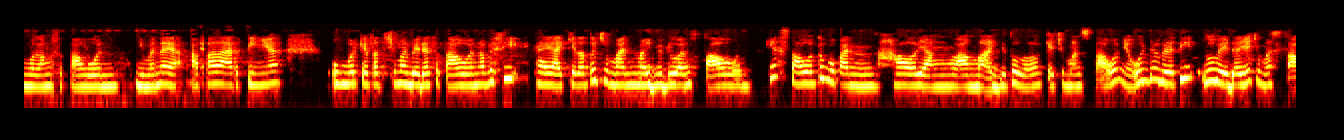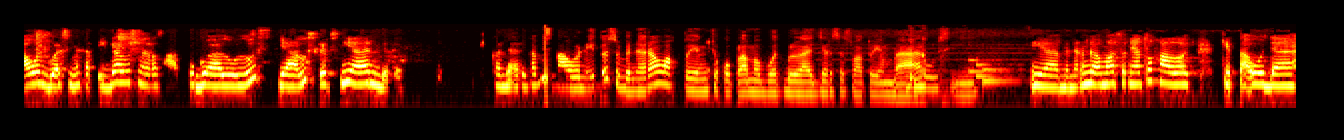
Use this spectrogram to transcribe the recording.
ngulang setahun. Gimana ya? Apalah artinya umur kita tuh cuma beda setahun. Apa sih? Kayak kita tuh cuma maju duluan setahun. Kayak setahun tuh bukan hal yang lama gitu loh. Kayak cuma setahun ya udah berarti lu bedanya cuma setahun. Gue semester tiga lu semester satu. Gue lulus ya lu skripsian gitu. Kan dari tapi setahun itu sebenarnya waktu yang cukup lama buat belajar sesuatu yang baru sih. Iya benar nggak maksudnya tuh kalau kita udah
